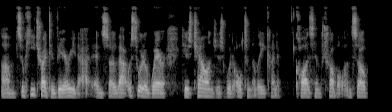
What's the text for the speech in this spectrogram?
Um, so he tried to vary that, and so that was sort of where his challenges would ultimately kind of cause him trouble. And so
